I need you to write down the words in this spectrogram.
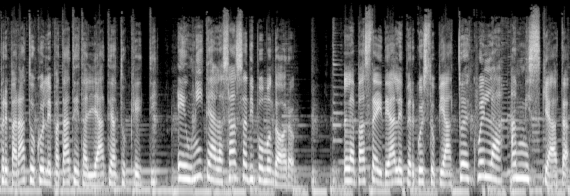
preparato con le patate tagliate a tocchetti e unite alla salsa di pomodoro. La pasta ideale per questo piatto è quella ammischiata,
